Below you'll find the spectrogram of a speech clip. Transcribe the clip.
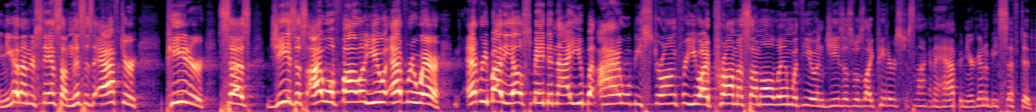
And you got to understand something. This is after Peter says, Jesus, I will follow you everywhere. Everybody else may deny you, but I will be strong for you. I promise I'm all in with you. And Jesus was like, Peter, it's just not going to happen. You're going to be sifted.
